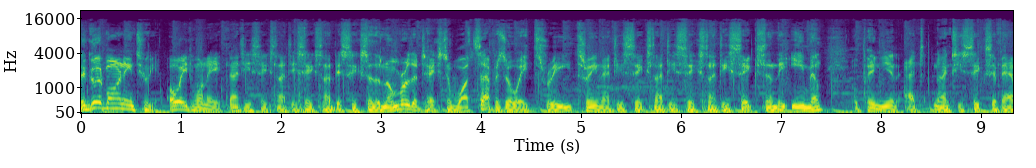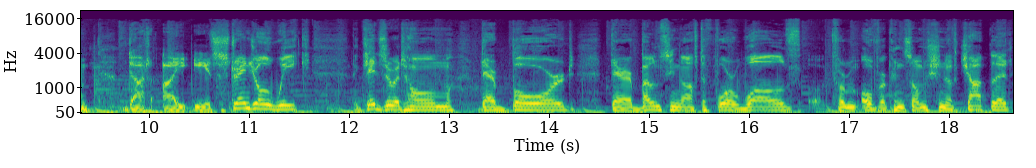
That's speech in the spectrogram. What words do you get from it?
Uh, good morning to you. 0818 96 96 96 is the number. The text to WhatsApp is 083 396 96 96 and the email opinion at 96fm.ie. It's a strange old week. The kids are at home, they're bored, they're bouncing off the four walls from overconsumption of chocolate,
